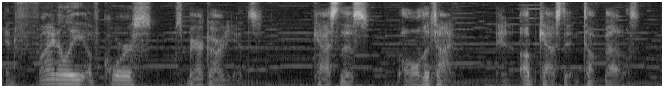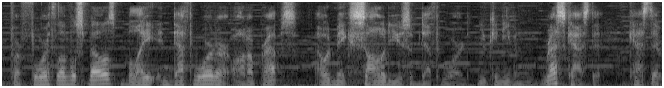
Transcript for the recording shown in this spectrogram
And finally, of course, Spirit Guardians. Cast this all the time and upcast it in tough battles. For 4th level spells, Blight and Death Ward are auto preps. I would make solid use of Death Ward. You can even rest cast it. Cast it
